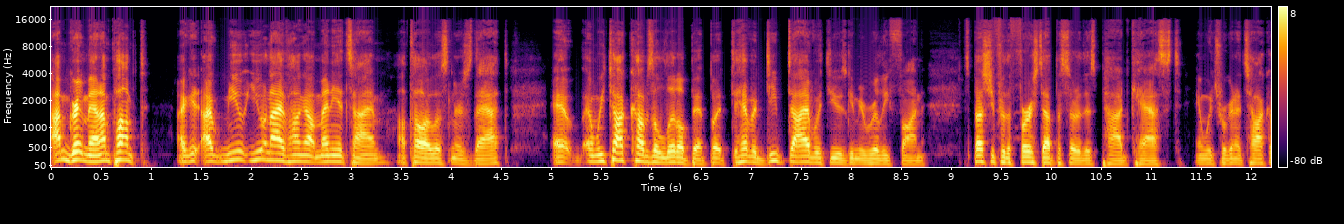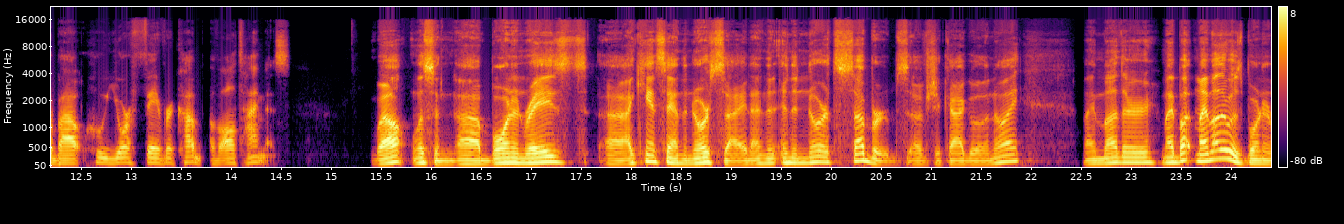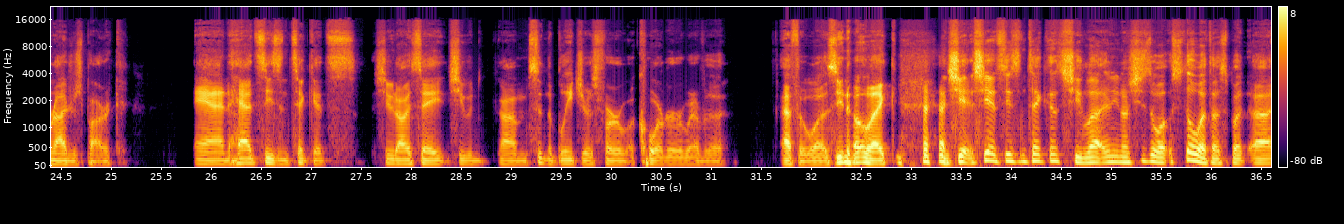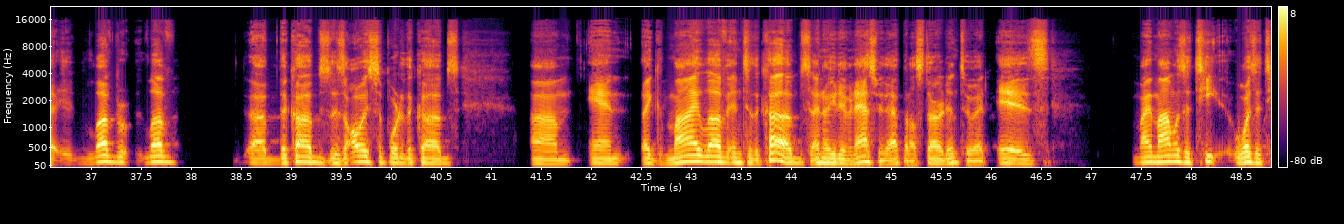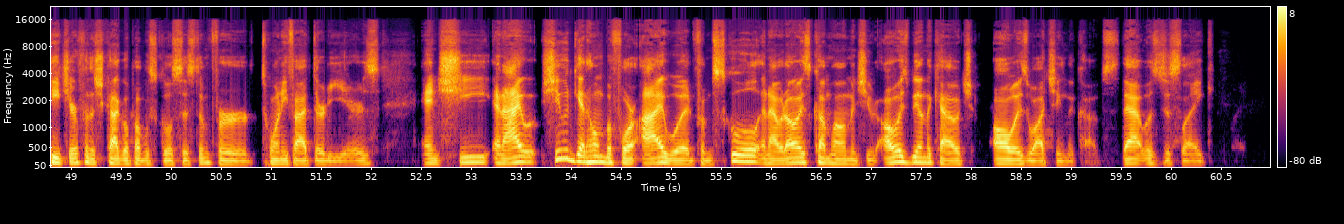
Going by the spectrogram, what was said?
I'm great, man. I'm pumped. I get, I, you, you and I have hung out many a time. I'll tell our listeners that. And, and we talk Cubs a little bit, but to have a deep dive with you is going to be really fun, especially for the first episode of this podcast, in which we're going to talk about who your favorite Cub of all time is. Well, listen, uh, born and raised, uh, I can't say on the north side, and in, in the north suburbs of Chicago, Illinois. My mother, my but my mother was born in Rogers Park, and had season tickets. She would always say she would um, sit in the bleachers for a quarter or whatever the f it was, you know, like. and she she had season tickets. She loved, you know, she's still with us, but uh, loved loved uh, the Cubs. Has always supported the Cubs um, and like my love into the Cubs, I know you didn't ask me that, but I'll start into it. Is my mom was a te- was a teacher for the Chicago public school system for 25, 30 years. And she and I she would get home before I would from school, and I would always come home and she would always be on the couch, always watching the Cubs. That was just like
